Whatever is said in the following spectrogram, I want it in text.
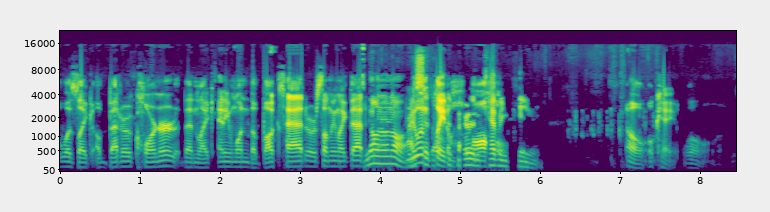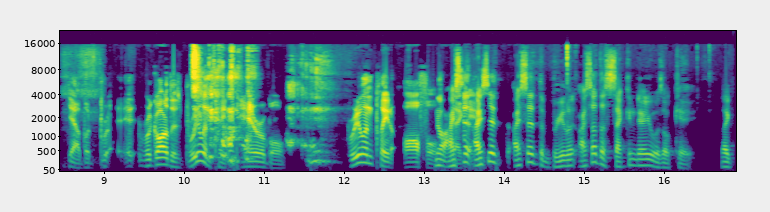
was like a better corner than like anyone the Bucks had, or something like that. no, no, no. I Breeland played better than awful. Kevin King. Oh, okay. Well, yeah, but eh, regardless, Breeland played terrible. Breeland played awful. No, I said game. I said I said the Breeland, I said the secondary was okay. Like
